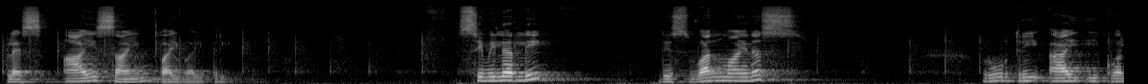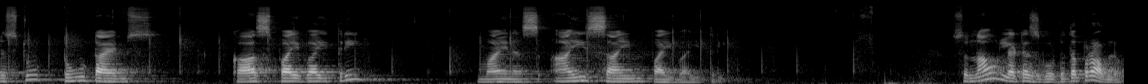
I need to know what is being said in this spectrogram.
plus i sin pi by 3. Similarly, this 1 minus root 3 i equals to 2 times cos pi by 3 minus i sin pi by 3. So, now let us go to the problem.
